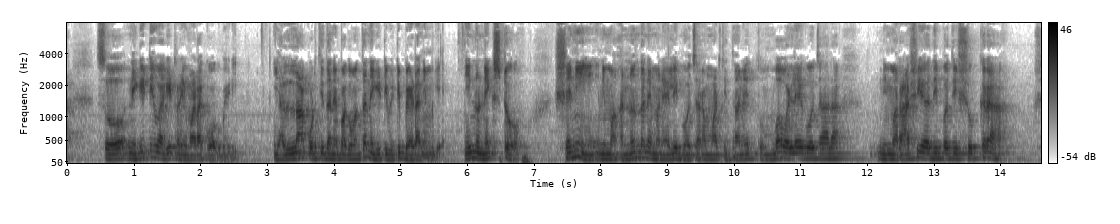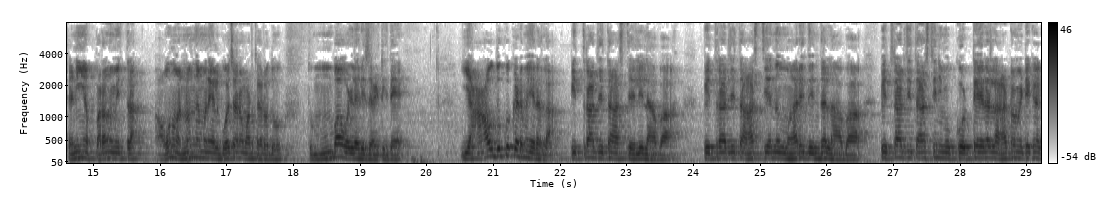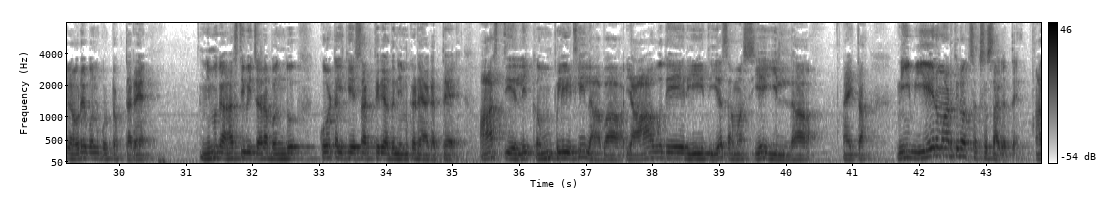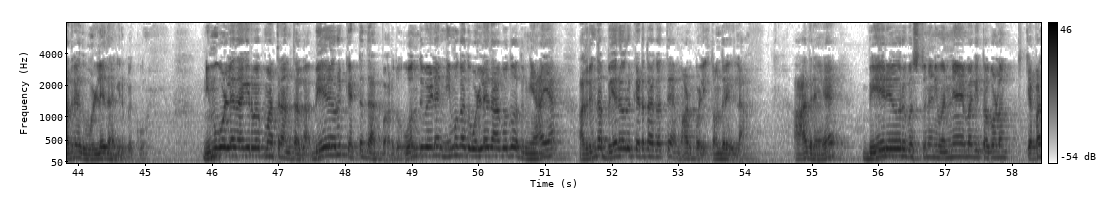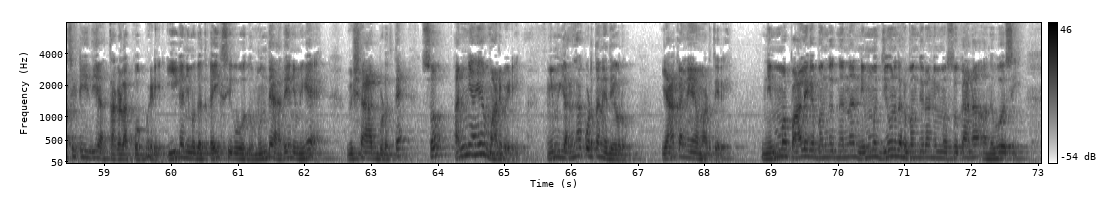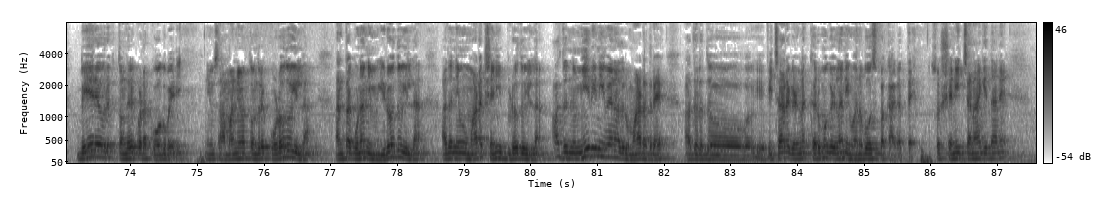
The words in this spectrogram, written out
ಸೊ ನೆಗೆಟಿವ್ ಆಗಿ ಟ್ರೈ ಮಾಡಕ್ ಹೋಗ್ಬೇಡಿ. ಎಲ್ಲಾ ಕೊಡ್ತಿದ್ದಾನೆ ಭಗವಂತ ನೆಗೆಟಿವಿಟಿ ಬೇಡ ನಿಮಗೆ. ಇನ್ನು ನೆಕ್ಸ್ಟ್ ಶನಿ ನಿಮ್ಮ ಹನ್ನೊಂದನೇ ಮನೆಯಲ್ಲಿ ಗೋಚಾರ ಮಾಡ್ತಿದ್ದಾನೆ. ತುಂಬಾ ಒಳ್ಳೆಯ ಗೋಚಾರ. ನಿಮ್ಮ ರಾಶಿಯ ಅಧಿಪತಿ ಶುಕ್ರ, ಶನಿಯ ಪರಮ ಮಿತ್ರ ಅವನು ಹನ್ನೊಂದನೇ ಮನೆಯಲ್ಲಿ ಗೋಚಾರ ಮಾಡ್ತಾ ಇರೋದು ತುಂಬಾ ಒಳ್ಳೆ ರಿಸಲ್ಟ್ ಇದೆ. ಯಾವುದಕ್ಕೂ ಕಡಿಮೆ ಇರಲ್ಲ. ಪಿತ್ರಾರ್ಜಿತ ಆಸ್ತಿಯಲ್ಲಿ ಲಾಭ. ಪಿತ್ರಾರ್ಜಿತ ಆಸ್ತಿಯನ್ನು ಮಾರಿದ್ರಿಂದ ಲಾಭ. ಪಿತ್ರಾರ್ಜಿತ ಆಸ್ತಿ ನಿಮಗೆ ಕೊಟ್ಟೇ ಇರಲ್ಲ. ಆಟೋಮೆಟಿಕ್ ಆಗಿ ಅವರೇ ಬಂದು ಕೊಟ್ಟೋಗ್ತಾರೆ. ನಿಮಗೆ ಆಸ್ತಿ ವಿಚಾರ ಬಂದು ಕೋರ್ಟಲ್ಲಿ ಕೇಸ್ ಹಾಕ್ತೀರಿ, ಅದು ನಿಮ್ ಕಡೆ ಆಗತ್ತೆ. ಆಸ್ತಿಯಲ್ಲಿ ಕಂಪ್ಲೀಟ್ಲಿ ಲಾಭ. ಯಾವುದೇ ರೀತಿಯ ಸಮಸ್ಯೆ ಇಲ್ಲ. ಆಯ್ತಾ? ನೀವ್ ಏನು ಮಾಡ್ತಿರೋ ಅದು ಸಕ್ಸಸ್ ಆಗುತ್ತೆ. ಆದ್ರೆ ಅದು ಒಳ್ಳೇದಾಗಿರ್ಬೇಕು. ನಿಮಗೆ ಒಳ್ಳೇದಾಗಿರ್ಬೇಕು ಮಾತ್ರ ಅಂತಲ್ಲ. ಬೇರೆಯವ್ರಿಗೆ ಕೆಟ್ಟದ್ದಾಗಬಾರ್ದು. ಒಂದು ವೇಳೆ ನಿಮಗದು ಒಳ್ಳೇದಾಗೋದು, ಅದು ನ್ಯಾಯ. ಅದರಿಂದ ಬೇರೆಯವ್ರಿಗೆ ಕೆಟ್ಟದಾಗತ್ತೆ, ಮಾಡ್ಕೊಳ್ಳಿ. ತೊಂದರೆ ಇಲ್ಲ. ಆದ್ರೆ ಬೇರೆಯವ್ರ ವಸ್ತುನ ನೀವು ಅನ್ಯಾಯವಾಗಿ ತಗೊಳ್ಳೋ ಕೆಪಾಸಿಟಿ ಇದೆಯಾ? ತಗೊಳಕ್ ಹೋಗ್ಬೇಡಿ. ಈಗ ನಿಮಗದು ಕೈಗೆ ಸಿಗುವುದು. ಮುಂದೆ ಅದೇ ನಿಮಗೆ ವಿಷ ಆಗ್ಬಿಡುತ್ತೆ. ಸೊ ಅನ್ಯಾಯ ಮಾಡಬೇಡಿ. ನಿಮ್ಗೆ ಎಲ್ಲ ಕೊಡ್ತಾನೆ ದೇವರು. ಯಾಕೆ ಅನ್ಯಾಯ ಮಾಡ್ತೀರಿ? ನಿಮ್ಮ ಪಾಲಿಗೆ ಬಂದದನ್ನ ನಿಮ್ಮ ಜೀವನದಲ್ಲಿ ಬಂದಿರೋ ನಿಮ್ಮ ಸುಖನ ಅನುಭವಿಸಿ. ಬೇರೆಯವ್ರಿಗೆ ತೊಂದರೆ ಕೊಡಕ್ ಹೋಗಬೇಡಿ. ನೀವು ಸಾಮಾನ್ಯವಾಗಿ ತೊಂದರೆ ಕೊಡೋದು ಇಲ್ಲ ಅಂತ ಗುಣ ನಿಮ್ಗೆ ಇರೋದು ಇಲ್ಲ ಅದನ್ನ ನೀವು ಮಾಡಕ್ ಶನಿ ಬಿಡೋದು ಇಲ್ಲ. ಅದನ್ನ ಮೀರಿ ನೀವೇನಾದ್ರೂ ಮಾಡಿದ್ರೆ ಅದರದ್ದು ವಿಚಾರಗಳನ್ನ, ಕರ್ಮಗಳನ್ನ ನೀವು ಅನುಭವಿಸ್ಬೇಕಾಗತ್ತೆ. ಸೊ ಶನಿ ಚೆನ್ನಾಗಿದ್ದಾನೆ,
